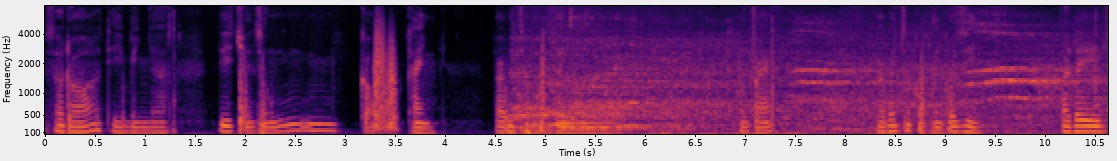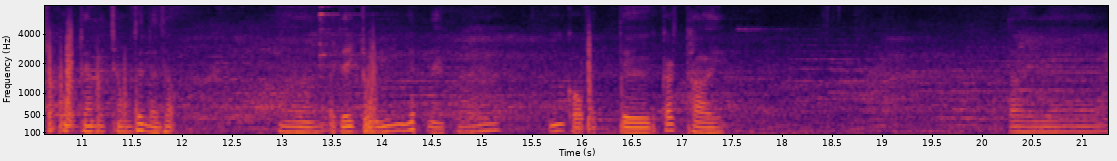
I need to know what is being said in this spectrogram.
Sau đó thì mình uh, di chuyển xuống cổng thành. Và bên trong cổng thành mình khám phá. Và bên trong cổng thành có gì? Ở đây không gian bên trong rất là rộng. À, ở đây chú ý nhất là có những cổ vật từ các thời. Thời uh,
